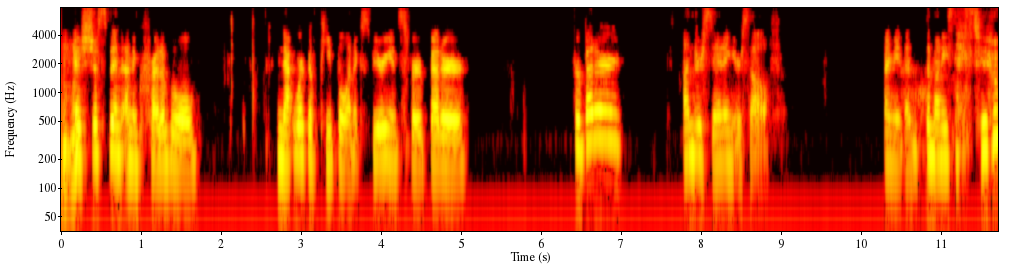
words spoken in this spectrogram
Mhm. It's just been an incredible network of people and experience for better for better understanding yourself. I mean, and the money's nice too.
